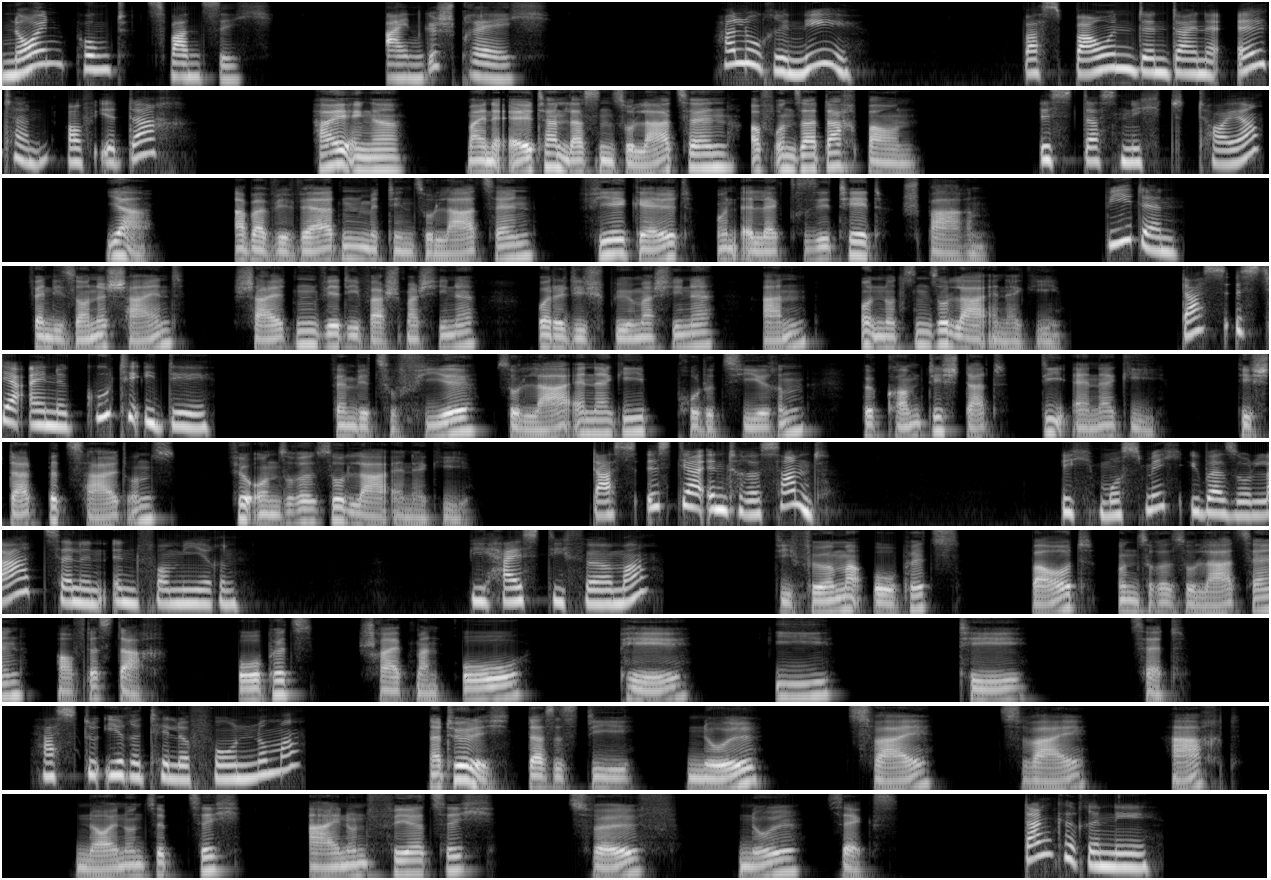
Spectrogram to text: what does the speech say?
9.20 Ein Gespräch Hallo René, was bauen denn deine Eltern auf ihr Dach? Hi Inge, meine Eltern lassen Solarzellen auf unser Dach bauen. Ist das nicht teuer? Ja, aber wir werden mit den Solarzellen viel Geld und Elektrizität sparen. Wie denn? Wenn die Sonne scheint, schalten wir die Waschmaschine oder die Spülmaschine an und nutzen Solarenergie. Das ist ja eine gute Idee. Wenn wir zu viel Solarenergie produzieren, bekommt die Stadt die Energie. Die Stadt bezahlt uns für unsere Solarenergie. Das ist ja interessant. Ich muss mich über Solarzellen informieren. Wie heißt die Firma? Die Firma Opitz baut unsere Solarzellen auf das Dach. Opitz schreibt man O P I T Z. Hast du ihre Telefonnummer? Natürlich, das ist die 0 2 2 8 79 41 12 06. Danke, René.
